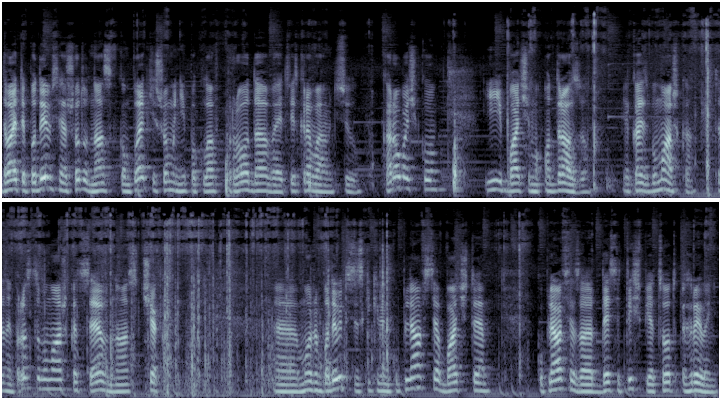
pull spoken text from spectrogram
Давайте подивимося, що тут у нас в комплекті, що мені поклав продавець. Відкриваємо цю коробочку і бачимо одразу якась бумажка. Це не просто бумажка, це в нас чек. Е, можемо подивитися, скільки він куплявся. Бачите, куплявся за 10 500 гривень.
